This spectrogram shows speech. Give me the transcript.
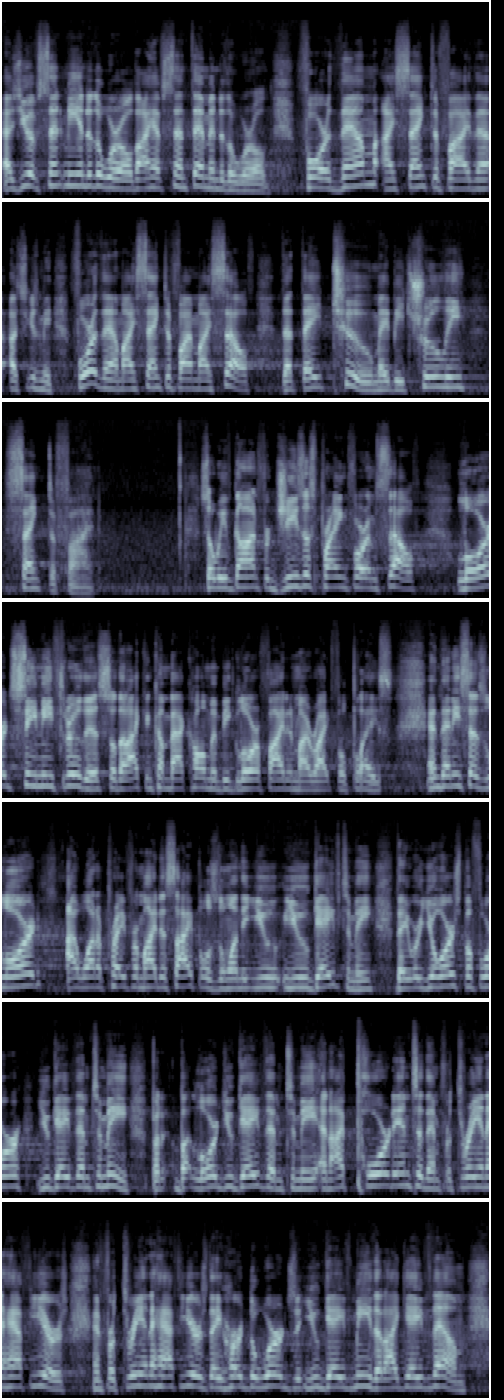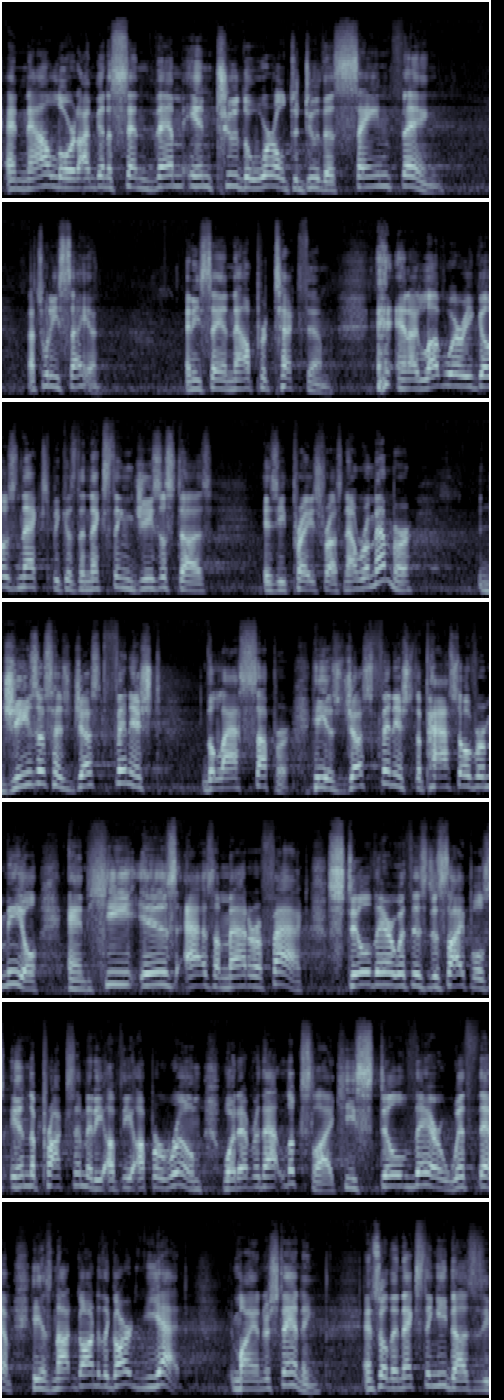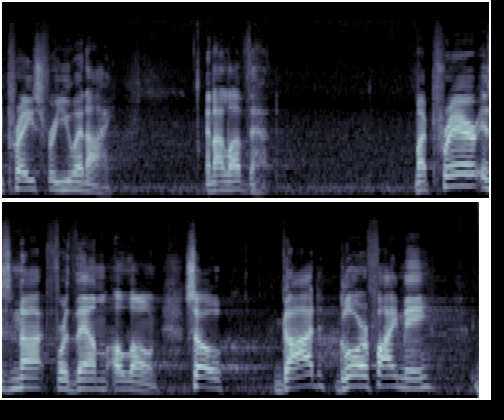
As you have sent me into the world, I have sent them into the world. For them I sanctify them, uh, excuse me, for them I sanctify myself, that they too may be truly sanctified. So we've gone for Jesus praying for himself Lord, see me through this so that I can come back home and be glorified in my rightful place. And then he says, Lord, I want to pray for my disciples, the one that you, you gave to me. They were yours before you gave them to me. But, but Lord, you gave them to me, and I poured into them for three and a half years. And for three and a half years, they heard the words that you gave me that I gave them. And now, Lord, I'm going to send them into the world to do the same thing. That's what he's saying. And he's saying, now protect them. And I love where he goes next because the next thing Jesus does is he prays for us. Now remember, Jesus has just finished the Last Supper. He has just finished the Passover meal, and he is, as a matter of fact, still there with his disciples in the proximity of the upper room, whatever that looks like. He's still there with them. He has not gone to the garden yet, my understanding. And so the next thing he does is he prays for you and I. And I love that. My prayer is not for them alone. So God, glorify me.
